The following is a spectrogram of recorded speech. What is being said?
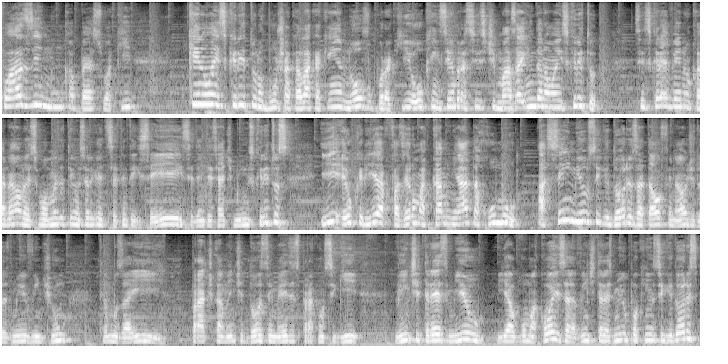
quase nunca peço aqui, quem não é inscrito no Boom Shakalaka, quem é novo por aqui, ou quem sempre assiste, mas ainda não é inscrito, se inscreve aí no canal, nesse momento eu tenho cerca de 76, 77 mil inscritos, e eu queria fazer uma caminhada rumo a 100 mil seguidores até o final de 2021. Temos aí praticamente 12 meses para conseguir 23 mil e alguma coisa, 23 mil e pouquinho seguidores,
